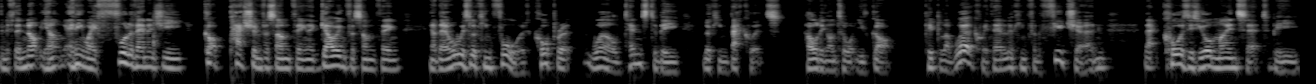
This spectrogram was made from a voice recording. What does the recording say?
and if they're not young anyway, full of energy, got passion for something, they're going for something. you know, they're always looking forward. Corporate world tends to be looking backwards, holding on to what you've got. People I work with, they're looking for the future, and that causes your mindset to be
